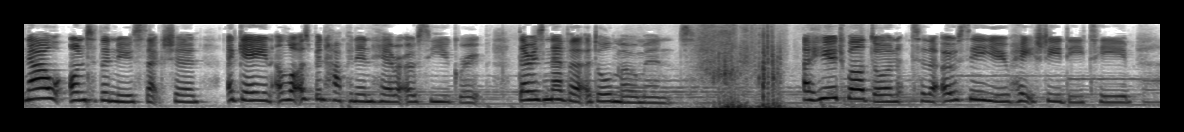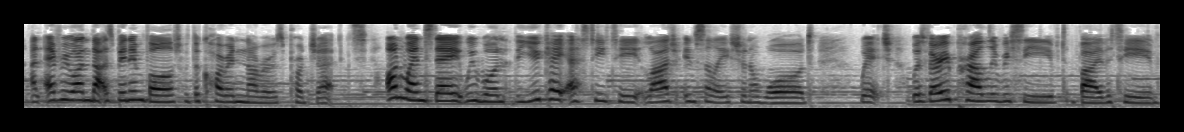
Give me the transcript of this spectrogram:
Now, on to the news section. Again, a lot has been happening here at OCU Group. There is never a dull moment. A huge well done to the OCU HDD team and everyone that has been involved with the Corran Narrows project. On Wednesday, we won the UK STT Large Installation Award, which was very proudly received by the team.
